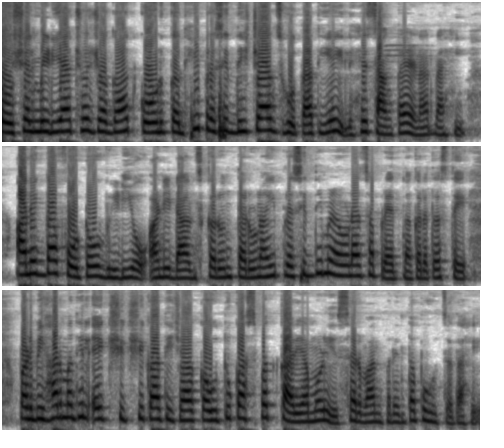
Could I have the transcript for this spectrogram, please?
सोशल मीडियाच्या जगात कोण कधी प्रसिद्धीच्या झोतात येईल हे सांगता येणार नाही. अनेकदा फोटो व्हिडिओ आणि डान्स करून तरुणाई प्रसिद्धी मिळवण्याचा प्रयत्न करत असते. पण बिहारमधील एक शिक्षिका तिच्या कौतुकास्पद कार्यामुळे सर्वांपर्यंत पोहोचत आहे.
